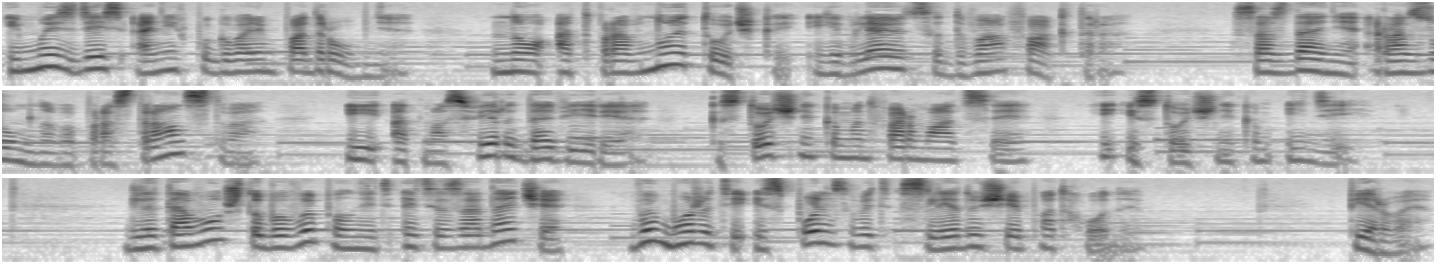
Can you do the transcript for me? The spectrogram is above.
и мы здесь о них поговорим подробнее, но отправной точкой являются два фактора – создание разумного пространства и атмосферы доверия к источникам информации и источникам идей. Для того, чтобы выполнить эти задачи, вы можете использовать следующие подходы. Первое.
